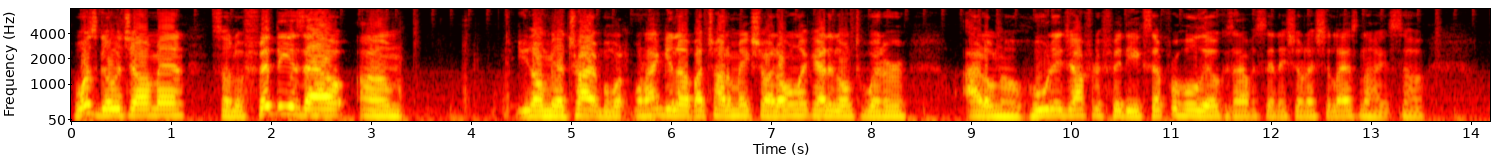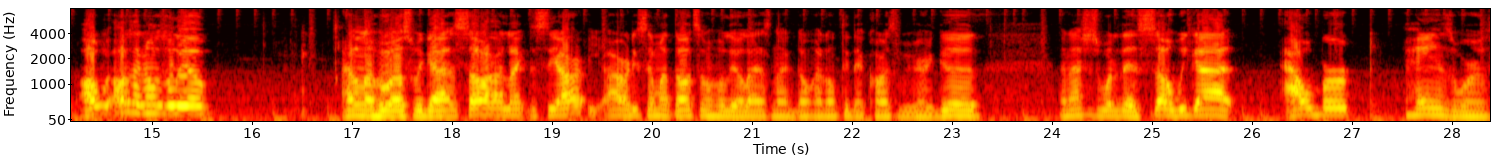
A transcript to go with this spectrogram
What's good with y'all, man? So the 50 is out. Um, you know me, I try it, but when I get up, I try to make sure I don't look at it on Twitter. I don't know who they dropped for the 50 except for Julio, because I obviously they showed that shit last night. So all, all I know is Julio. I don't know who else we got. So I'd like to see. I, I already said my thoughts on Julio last night. Don't I don't think that card's gonna be very good, and that's just what it is. So we got Albert Haynesworth.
